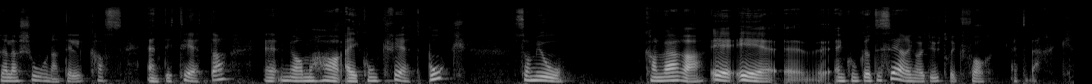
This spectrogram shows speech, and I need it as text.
relasjoner til hvilke entiteter, eh, når vi har ei konkret bok, som jo kan være er, er eh, en konkretisering og et uttrykk for et verk.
